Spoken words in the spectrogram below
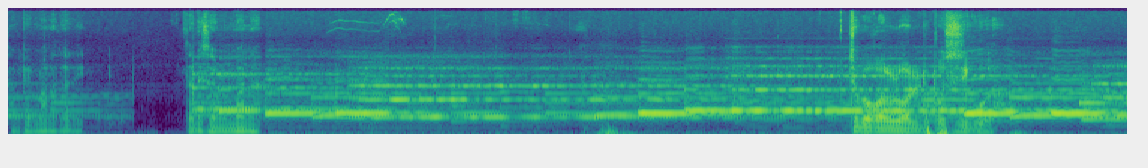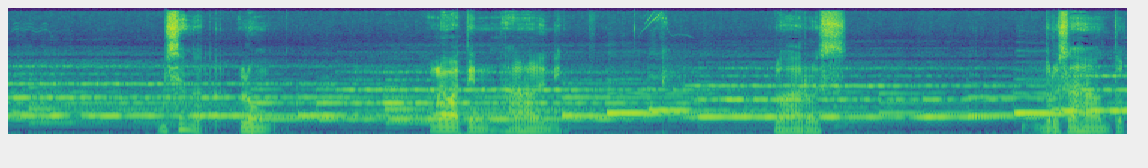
sampai mana tadi? Tadi sampai mana? Coba kalau lu ada di posisi gua. Bisa nggak lu ngelewatin hal-hal ini? Lu harus berusaha untuk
